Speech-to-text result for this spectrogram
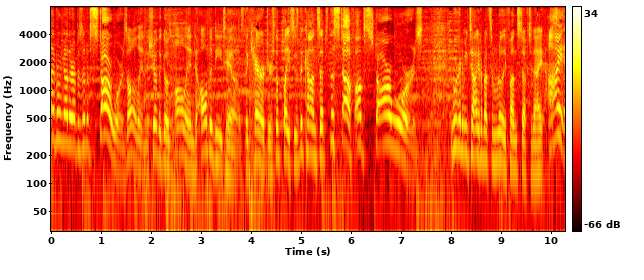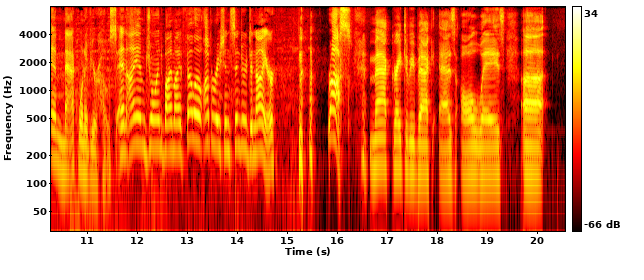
time for another episode of Star Wars All In, the show that goes all into all the details, the characters, the places, the concepts, the stuff of Star Wars. We're going to be talking about some really fun stuff tonight. I am Mac, one of your hosts, and I am joined by my fellow Operation Cinder denier, Ross. Mac, great to be back as always. Uh,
